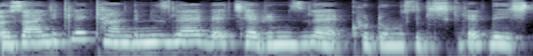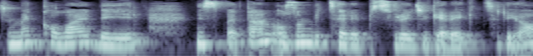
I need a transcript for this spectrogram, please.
Özellikle kendimizle ve çevremizle kurduğumuz ilişkileri değiştirmek kolay değil. Nispeten uzun bir terapi süreci gerektiriyor.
